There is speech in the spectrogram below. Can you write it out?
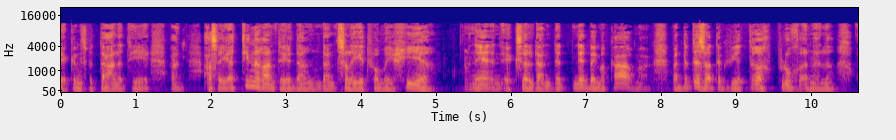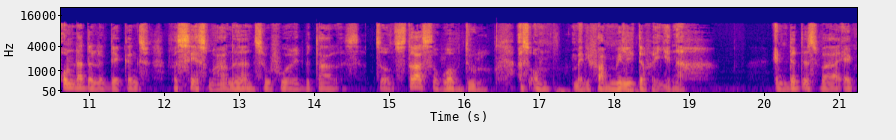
dekkings betaal het nie want as hy 'n 10 rand het dan dan sal hy dit vir my gee Nee, en ek sal dan dit net by mekaar maak. Maar dit is wat ek weer terugploeg in hulle omdat hulle dekkings vir 6 maande en so vooruit betaal is. So ons strasse hoofdoel is om met die familie te verenig. En dit is waar ek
